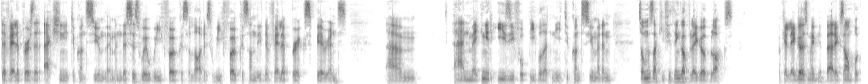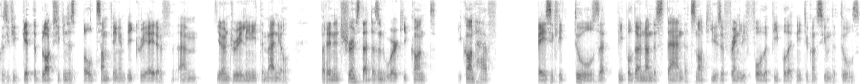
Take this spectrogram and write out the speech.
developers that actually need to consume them. And this is where we focus a lot. Is we focus on the developer experience. Um, and making it easy for people that need to consume it. And it's almost like if you think of Lego blocks, okay, Lego is maybe a bad example because if you get the blocks, you can just build something and be creative. Um, you don't really need the manual. But in insurance, that doesn't work. You can't you can't have basically tools that people don't understand that's not user friendly for the people that need to consume the tools.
